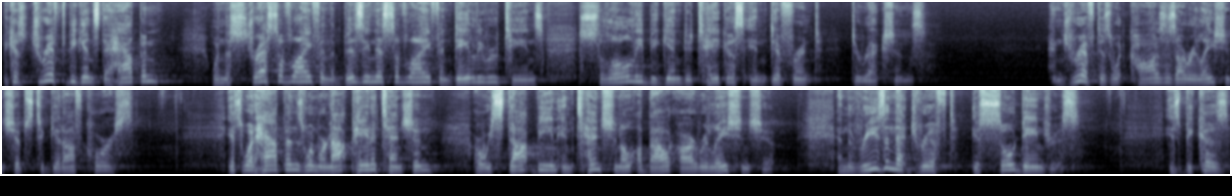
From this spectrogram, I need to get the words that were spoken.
Because drift begins to happen when the stress of life and the busyness of life and daily routines slowly begin to take us in different directions. And drift is what causes our relationships to get off course. It's what happens when we're not paying attention or we stop being intentional about our relationship. And the reason that drift is so dangerous is because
